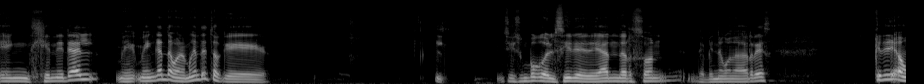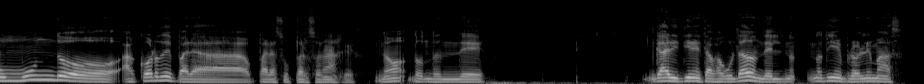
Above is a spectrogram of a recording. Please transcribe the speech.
en general, me, encanta, bueno, me encanta esto que si es un poco del cine de Anderson, depende de cuando agarres, crea un mundo acorde para, para sus personajes, ¿no? Donde Gary tiene esta facultad donde él no, no tiene problemas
